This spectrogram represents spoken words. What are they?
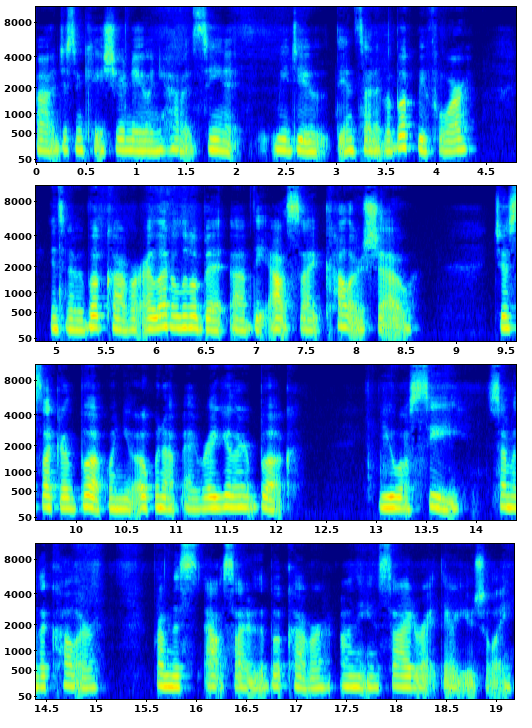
uh, just in case you're new and you haven't seen it, me do the inside of a book before, inside of a book cover, I let a little bit of the outside color show. Just like a book, when you open up a regular book, you will see some of the color from this outside of the book cover on the inside right there usually.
